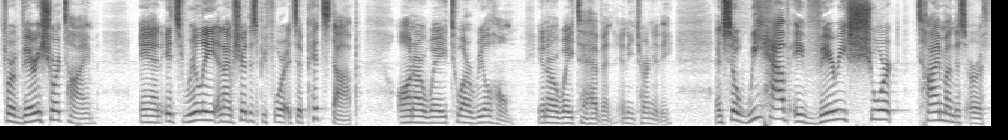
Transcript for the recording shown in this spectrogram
for a very short time, and it's really, and I've shared this before, it's a pit stop on our way to our real home, in our way to heaven and eternity. And so we have a very short time on this earth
